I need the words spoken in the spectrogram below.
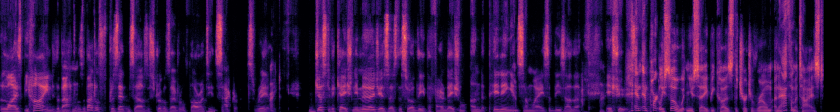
lies behind the battles. The battles present themselves as struggles over authority and sacraments. Really, right. justification emerges as the sort of the, the foundational underpinning in some ways of these other Right. issues. And and partly so, wouldn't you say, because the Church of Rome anathematized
